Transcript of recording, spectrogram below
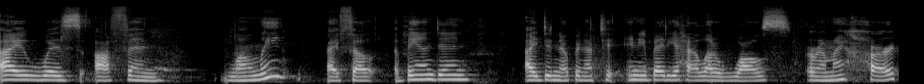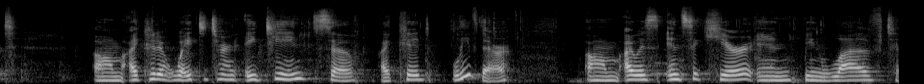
I was often lonely. I felt abandoned. I didn't open up to anybody. I had a lot of walls around my heart. Um, I couldn't wait to turn 18 so I could leave there. Um, I was insecure in being loved.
